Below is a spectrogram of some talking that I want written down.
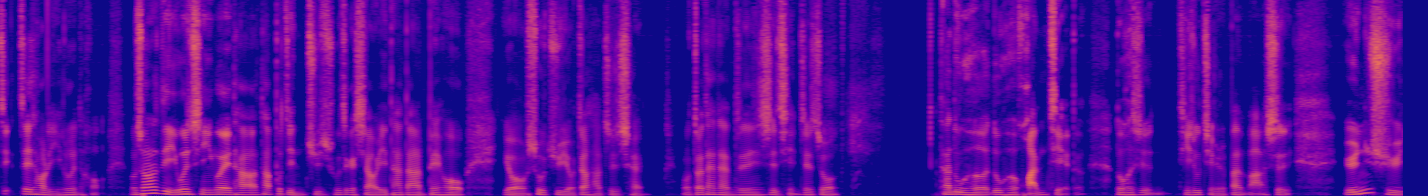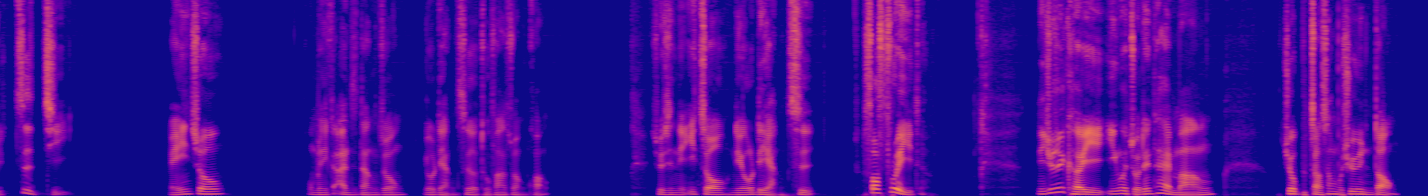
这这套理论哈。我说他的理论是因为它它不仅举出这个效应，它当然背后有数据、有调查支撑。我都谈谈这件事情，就是说它如何如何缓解的，如何是提出解决的办法，是允许自己每一周后面一个案子当中有两次的突发状况。就是你一周你有两次 for free 的，你就是可以因为昨天太忙，就早上不去运动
